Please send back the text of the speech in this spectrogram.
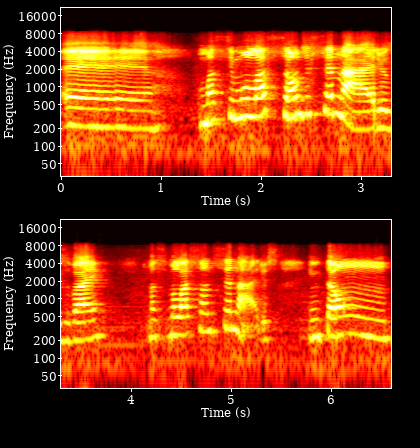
é, uma simulação de cenários, vai? Uma simulação de cenários. Então,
